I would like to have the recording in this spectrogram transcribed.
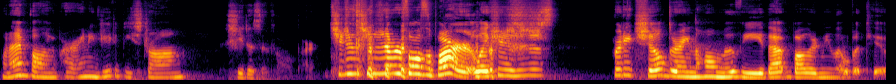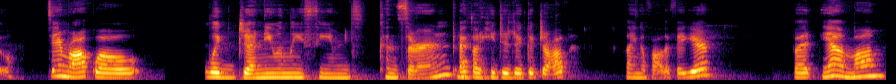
when I'm falling apart, I need you to be strong." She doesn't fall apart. she just she never falls apart. Like she's just pretty chill during the whole movie. That bothered me a little bit too. Sam Rockwell like genuinely seemed concerned. I thought he did a good job playing a father figure. But yeah, mom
